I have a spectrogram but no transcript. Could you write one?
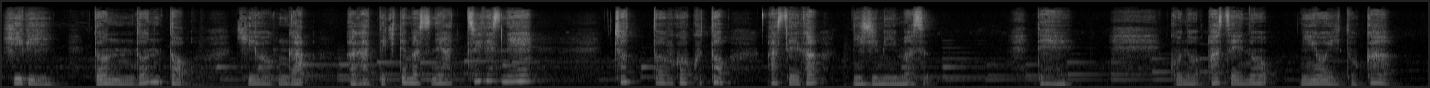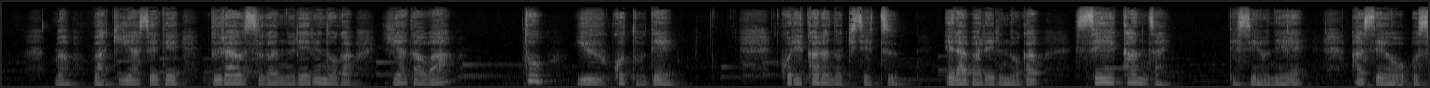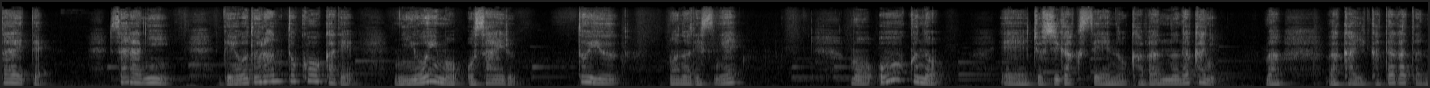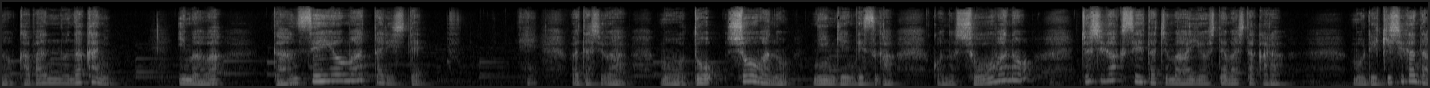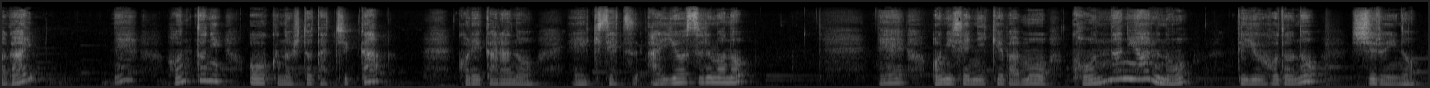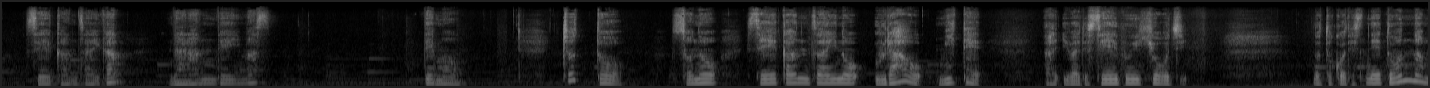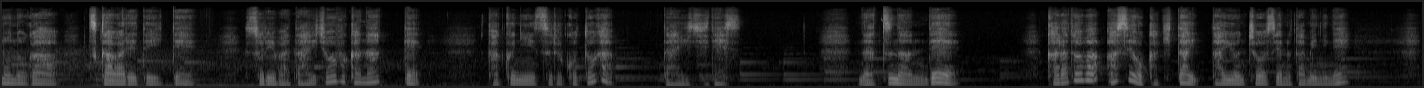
日々どんどんと気温が上がってきてますね。暑いですね。ちょっと動くと汗がにじみます。でこの汗の匂いとかまあ、脇汗でブラウスが濡れるのが嫌だわ、ということで、これからの季節選ばれるのが制汗剤ですよね。汗を抑えて、さらにデオドラント効果で匂いも抑えるというものですね。もう多くの、えー、女子学生のカバンの中に、まあ若い方々のカバンの中に今は男性用もあったりして、ね、私はもうど昭和の人間ですがこの昭和の女子学生たちも愛用してましたからもう歴史が長い、ね、本当に多くの人たちがこれからの、えー、季節愛用するものね、お店に行けばもうこんなにあるの？っていうほどの種類の制汗剤が並んでいます。でもちょっとその制汗剤の裏を見てあいわゆる成分表示のとこですね。どんなものが使われていてそれは大丈夫かなって確認することが大事です。夏なんで体は汗をかきたい体温調整のためにね。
